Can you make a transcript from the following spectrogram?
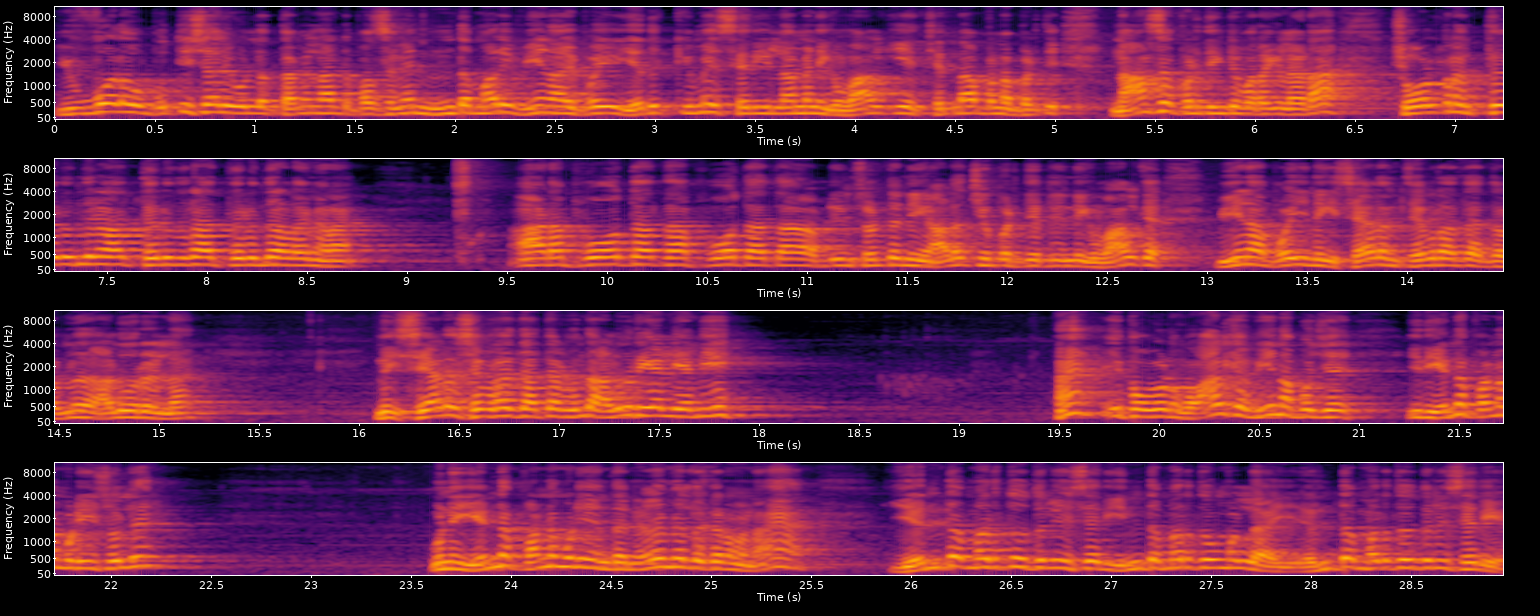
இவ்வளவு புத்திசாலி உள்ள தமிழ்நாட்டு பசங்க இந்த மாதிரி வீணாகி போய் எதுக்குமே சரியில்லாமல் நீங்கள் வாழ்க்கையை சின்ன பண்ணப்படுத்தி நாசப்படுத்திக்கிட்டு வரீங்களாடா. சொல்கிறேன் திருந்துடா திருந்துடா திருந்துடாங்கிறேன் ஆடா போத்தாத்தா போத்தாத்தா அப்படின்னு சொல்லிட்டு நீங்கள் அலட்சியப்படுத்திட்டு இன்றைக்கி வாழ்க்கை வீணாக போய் இன்றைக்கி சேலம் சிவராத்திரி வந்து அழுவுற இல்லை? இன்றைக்கி சேலம் சிவராத்திரி வந்து அழுவுறியா இல்லையா நீ? ஆ? இப்போ உனக்கு வாழ்க்கை வீணாக போச்சு. இது என்ன பண்ண முடியும் சொல்லு? உன்னை என்ன பண்ண முடியும்? இந்த நிலைமையில் இருக்கிறவனா எந்த மருத்துவத்துலையும் சரி இந்த மருத்துவம் இல்லை எந்த மருத்துவத்துலேயும் சரி.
